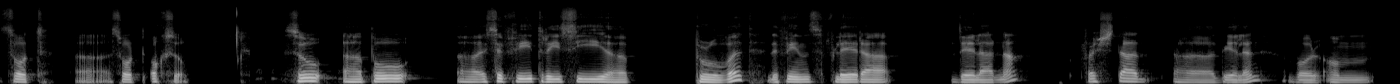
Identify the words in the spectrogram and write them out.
svårt, uh, svårt också. Så uh, på uh, SFI 3C-provet, det finns flera delarna. Första uh, delen var om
